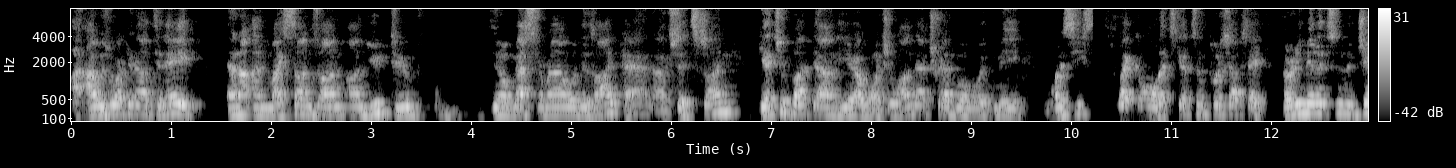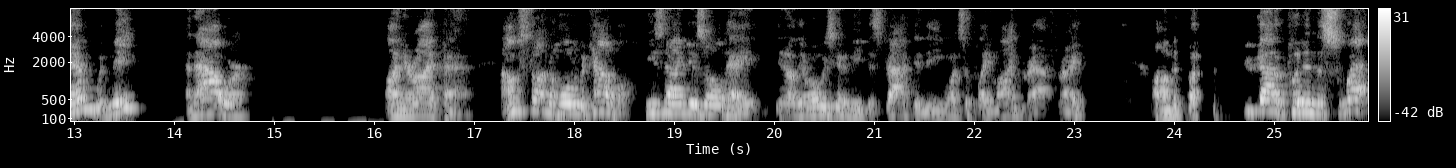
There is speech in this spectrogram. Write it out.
I was working out today, and, I, and my son's on on YouTube, you know, messing around with his iPad. I said, son, get your butt down here. I want you on that treadmill with me. I want to see some sweat going. Let's get some push-ups. Hey, 30 minutes in the gym with me, an hour on your iPad. I'm starting to hold him accountable. He's nine years old. Hey, you know, they're always going to be distracted. He wants to play Minecraft, right? Um, but you got to put in the sweat.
